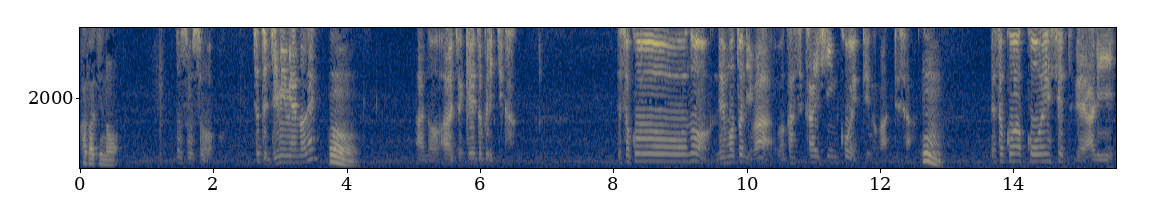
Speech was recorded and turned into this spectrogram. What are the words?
形の。そうそうそう。ちょっと地味めのね、うん。あの、あるじゃん、ゲートブリッジか。で、そこの根元には、若洲海浜公園っていうのがあってさ、うん。でそこは公園施設であり、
